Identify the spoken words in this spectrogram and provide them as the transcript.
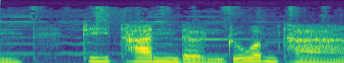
ที่ท่านเดินร่วมทาง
